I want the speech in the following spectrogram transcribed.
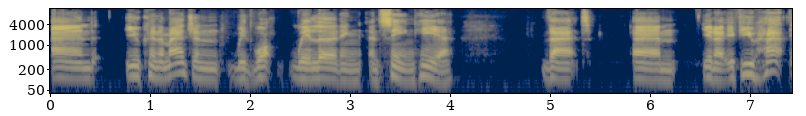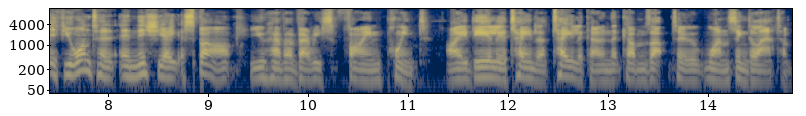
And you can imagine with what we're learning and seeing here that um, you know if you have if you want to initiate a spark, you have a very fine point, ideally a Taylor cone that comes up to one single atom.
